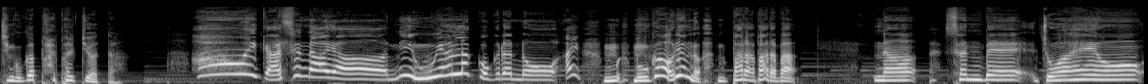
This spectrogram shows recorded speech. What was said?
친구가 팔팔 뛰었다. 아이 가스나야. 니 우연락고 그랬노? 아이 뭐, 뭐가 어렸노? 봐라 봐라 봐나 선배 좋아해요.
